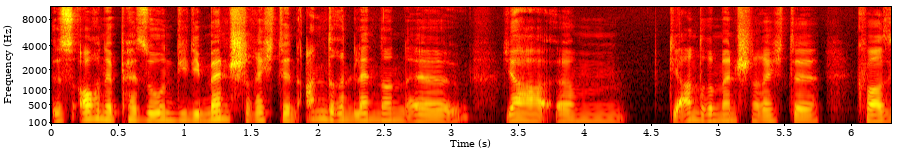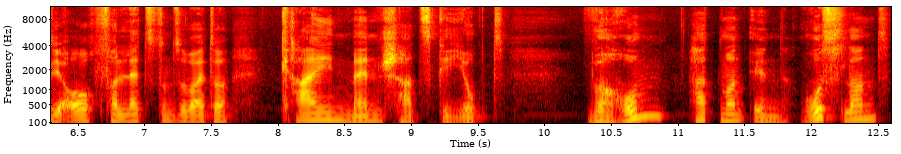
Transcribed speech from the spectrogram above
ist auch eine Person, die die Menschenrechte in anderen Ländern, äh, ja, ähm, die andere Menschenrechte quasi auch verletzt und so weiter. Kein Mensch hat's gejuckt. Warum hat man in Russland,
